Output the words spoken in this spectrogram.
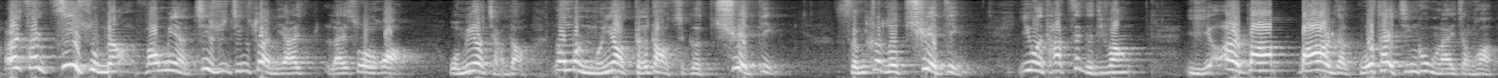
而在技术方方面，技术精算你来来说的话。我们要讲到，那么我们要得到这个确定，什么叫做确定？因为它这个地方以二八八二的国泰金控来讲的话，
